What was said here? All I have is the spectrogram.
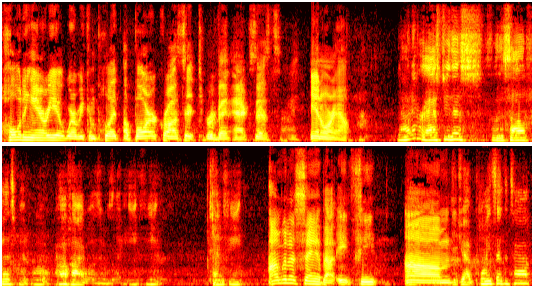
holding area where we can put a bar across it to prevent access Alright. in or out. Now I never asked you this for the solid fence, but how high was it? Was it like eight feet, or ten feet? I'm gonna say about eight feet. Um, Did you have points at the top?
